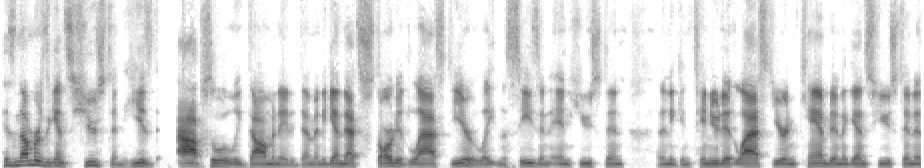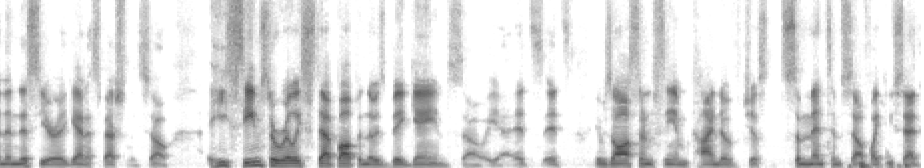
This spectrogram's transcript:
his numbers against Houston, he has absolutely dominated them. And again, that started last year, late in the season in Houston, and then he continued it last year in Camden against Houston, and then this year again, especially. So he seems to really step up in those big games. So yeah, it's it's it was awesome to see him kind of just cement himself, like you said,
